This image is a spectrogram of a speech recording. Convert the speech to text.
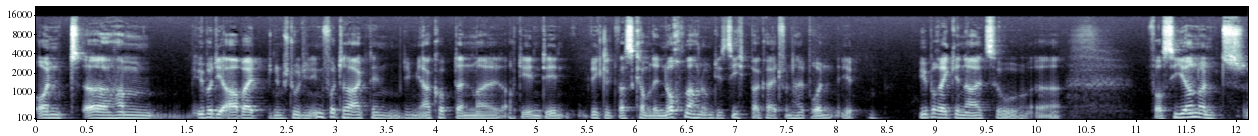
und äh, haben über die Arbeit mit dem Studieninfotag, dem, dem Jakob, dann mal auch die Idee entwickelt, was kann man denn noch machen, um die Sichtbarkeit von Heilbronn eben überregional zu äh, forcieren und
